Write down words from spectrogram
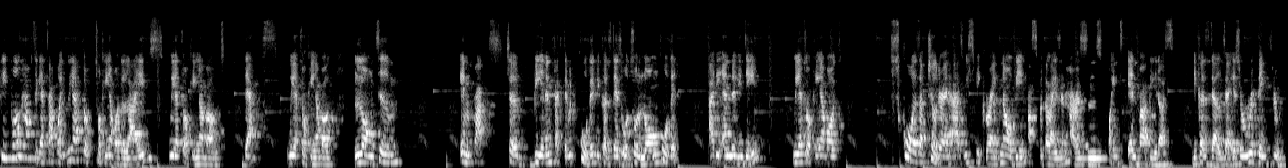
People have to get to a point. We are th- talking about lives. We are talking about deaths. We are talking about long-term impacts to being infected with COVID because there's also long COVID at the end of the day. We are talking about scores of children as we speak right now being hospitalized in Harrison's Point in Barbados because Delta is ripping through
